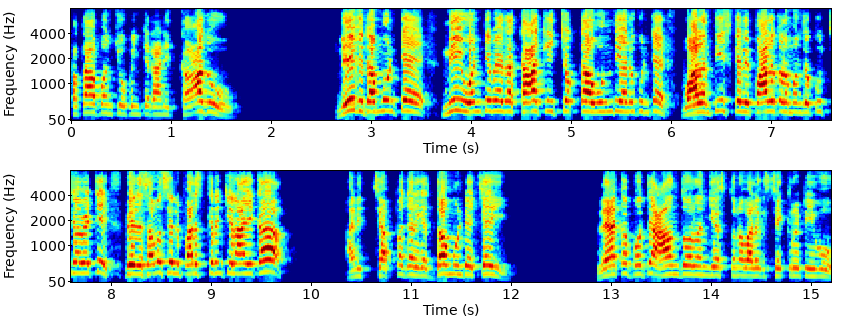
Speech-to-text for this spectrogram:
ప్రతాపం చూపించడానికి కాదు. నీకు దమ్ముంటే నీ ఒంటి మీద కాకి చొక్కా ఉంది అనుకుంటే వాళ్ళని తీసుకెళ్ళి పాలకుల ముందు కూర్చోబెట్టి వీళ్ళ సమస్యలు పరిష్కరించి నాయక అని చెప్పగలిగే దమ్ముంటే చెయ్యి. లేకపోతే ఆందోళన చేస్తున్న వాళ్ళకి సెక్యూరిటీ ఇవ్వు.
